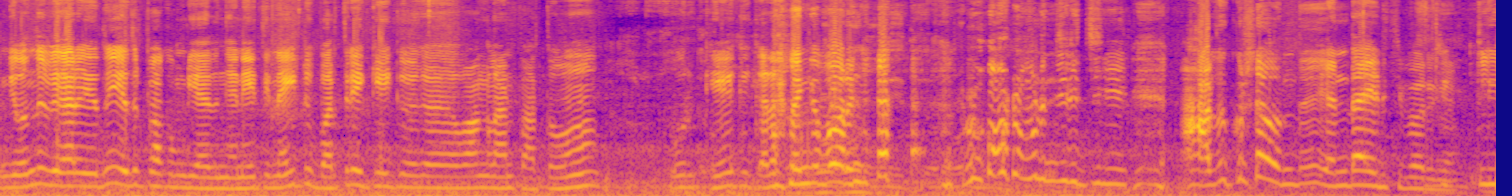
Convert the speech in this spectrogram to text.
இங்கே வந்து வேற எதுவும் எதிர்பார்க்க முடியாதுங்க. நேற்று நைட்டு பர்த்டே கேக்கு வாங்கலான்னு பார்த்தோம். ஒரு கேக்கு கடை இங்கே பாருங்க. ரோடு முடிஞ்சிருச்சு. அதுக்குள்ள வந்து எண்ட் ஆயிடுச்சு பாருங்க. இட்லி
